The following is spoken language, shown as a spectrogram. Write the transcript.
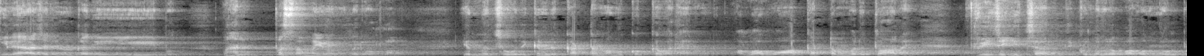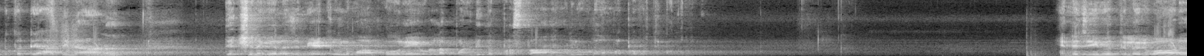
ഇലാജലിൻ കരീബ് ഒരല്പസമയം ഒന്ന് തരുമല്ല എന്ന് ചോദിക്കുന്ന ഒരു ഘട്ടം നമുക്കൊക്കെ വരാനുണ്ട്. അള്ളാഹു ആ ഘട്ടം വരുത്താതെ വിജയിച്ചാനന്ദിക്കുന്നവർ അള്ളാഹു നമ്മെ ഉൾപ്പെടുത്തട്ടെ. അതിനാണ് ദക്ഷിണ കേരള ജമിയത്തുലമ പോലെയുള്ള പണ്ഡിത പ്രസ്ഥാനങ്ങളിലൂടെ നമ്മൾ പ്രവർത്തിക്കുന്നത്. എന്റെ ജീവിതത്തിൽ ഒരുപാട്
